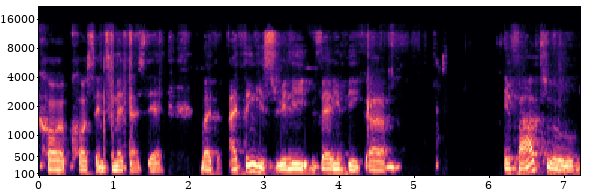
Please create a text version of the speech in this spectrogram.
call, call centimeters there, but I think it's really very big. Um, if I have to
